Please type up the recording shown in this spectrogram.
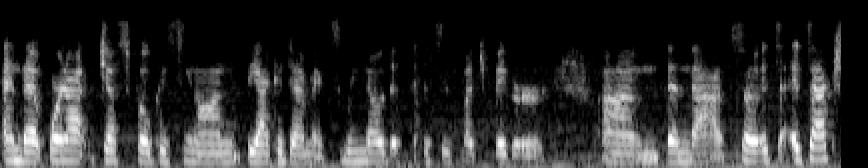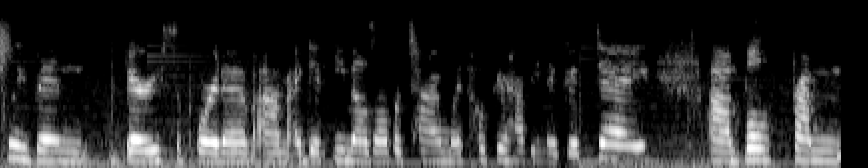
and that we're not just focusing on the academics. We know that this is much bigger um, than that. So it's, it's actually been very supportive. Um, I get emails all the time with hope you're having a good day, um, both from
